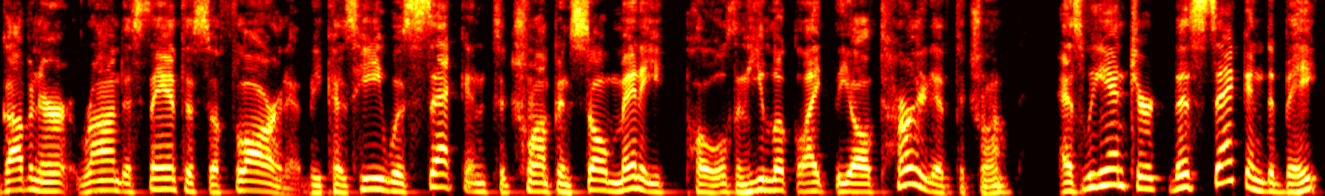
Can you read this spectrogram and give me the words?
Governor Ron DeSantis of Florida because he was second to Trump in so many polls and he looked like the alternative to Trump. As we enter the second debate,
